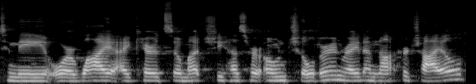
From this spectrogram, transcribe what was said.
to me or why I cared so much. She has her own children, right? I'm not her child.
